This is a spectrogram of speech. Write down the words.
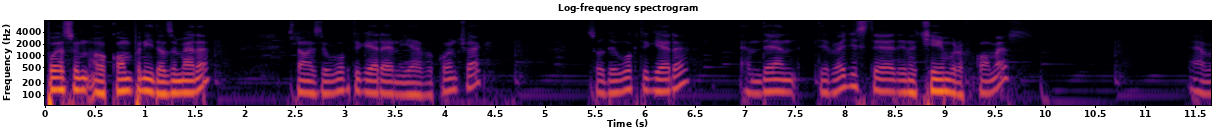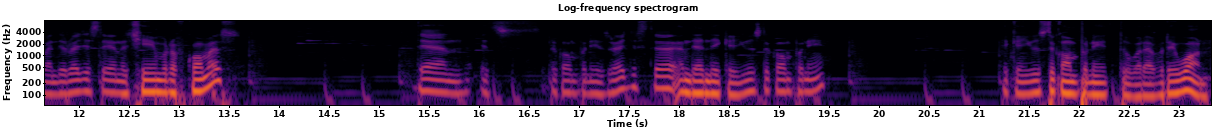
person or company doesn't matter. As long as they work together and you have a contract. So they work together and then they registered in the chamber of commerce. And when they register in the chamber of commerce then it's the company is registered and then they can use the company. They can use the company to whatever they want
